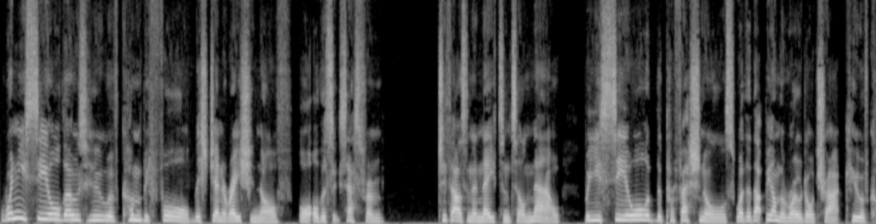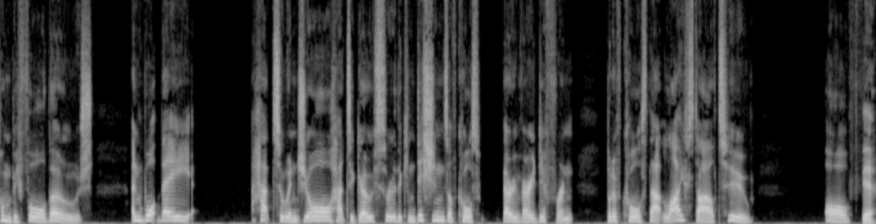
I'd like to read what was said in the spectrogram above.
when you see all those who have come before this generation of or, or the success from 2008 until now, but you see all of the professionals, whether that be on the road or track, who have come before those and what they had to endure, had to go through. The conditions, of course, very, very different. But of course, that lifestyle too of yeah.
